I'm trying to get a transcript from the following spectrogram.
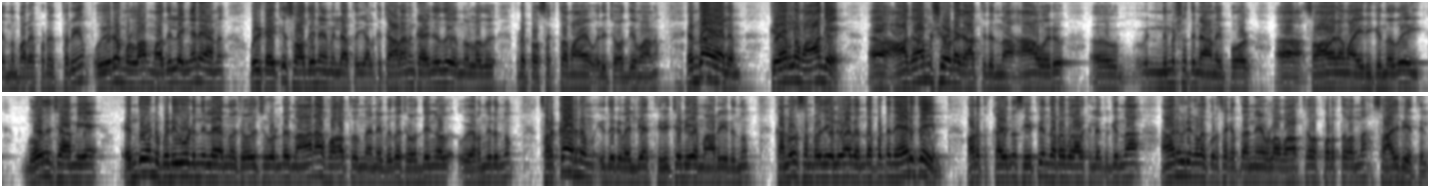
എന്നും പറയപ്പെടുന്നത് ഇത്രയും ഉയരമുള്ള മതിൽ എങ്ങനെയാണ് ഒരു കൈക്ക് സ്വാധീനമില്ലാത്ത ഇയാൾക്ക് ചാടാൻ കഴിഞ്ഞത് എന്നുള്ളത് ഇവിടെ പ്രസക്തമായ ഒരു ചോദ്യമാണ്. എന്തായാലും കേരളം ആകെ ആ, ആകാംക്ഷയോടെ കാത്തിരുന്ന ആ ഒരു നിമിഷത്തിനാണ് ഇപ്പോൾ സമാപനമായിരിക്കുന്നത്. ഗോവിന്ദസ്വാമിയെ എന്തുകൊണ്ട് പിടികൂടുന്നില്ല എന്ന് ചോദിച്ചുകൊണ്ട് നാനാ ഭാഗത്തു നിന്ന് തന്നെ വിവിധ ചോദ്യങ്ങൾ ഉയർന്നിരുന്നു. സർക്കാരിനും ഇതൊരു വലിയ തിരിച്ചടിയെ മാറിയിരുന്നു. കണ്ണൂർ സെൻട്രൽ ജയിലുമായി ബന്ധപ്പെട്ട് നേരത്തെയും അവിടെ കഴിയുന്ന സി പി എം തടവുകാർക്ക് ലഭിക്കുന്ന ആനുകൂല്യങ്ങളെക്കുറിച്ചൊക്കെ തന്നെയുള്ള വാർത്തകൾ പുറത്തു വന്ന സാഹചര്യത്തിൽ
